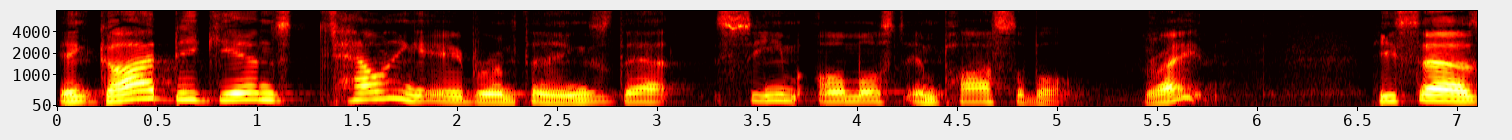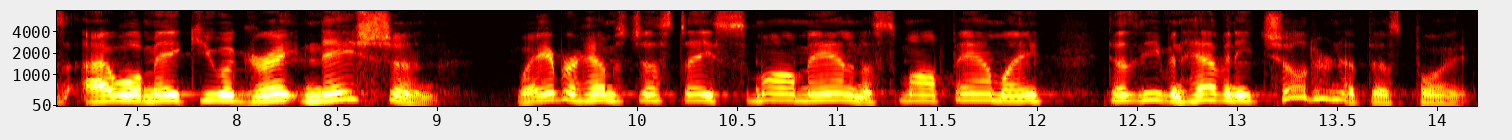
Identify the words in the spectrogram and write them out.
And God begins telling Abram things that seem almost impossible, right? He says, I will make you a great nation. Well, Abraham's just a small man and a small family. He doesn't even have any children at this point.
